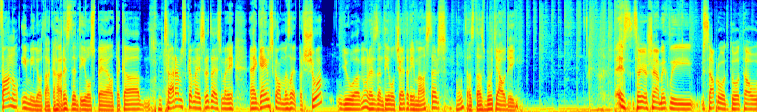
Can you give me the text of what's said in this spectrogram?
fanu iemīļotākā Resident Evil spēle. Tā kā cerams, ka mēs redzēsim arī Gamescom mazliet par šo, jo nu, Resident Evil 4 Masters nu, tas, tas būtu jaudīgi. Es šajā mirklī saprotu to tavu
